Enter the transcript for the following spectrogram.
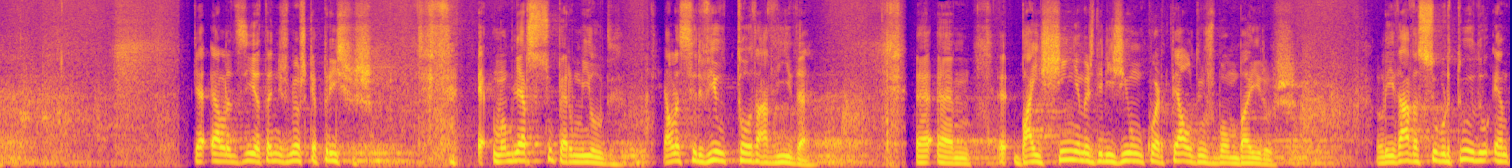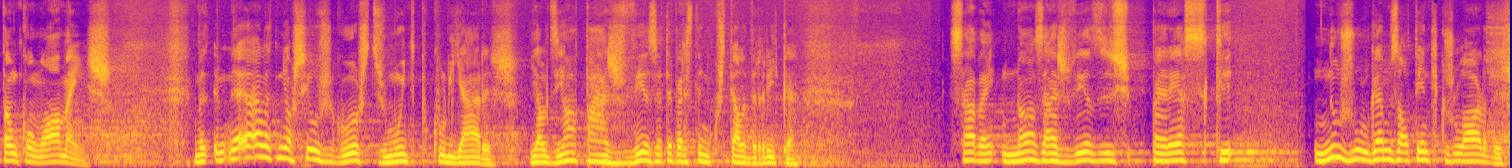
Ela dizia: Tenho os meus caprichos. É uma mulher super humilde. Ela serviu toda a vida. Baixinha, mas dirigia um quartel dos bombeiros. Lidava sobretudo então com homens. Mas ela tinha os seus gostos muito peculiares. E ela dizia: Oh pá, às vezes até parece que tenho costela de rica. Sabem, nós às vezes parece que nos julgamos autênticos lordes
